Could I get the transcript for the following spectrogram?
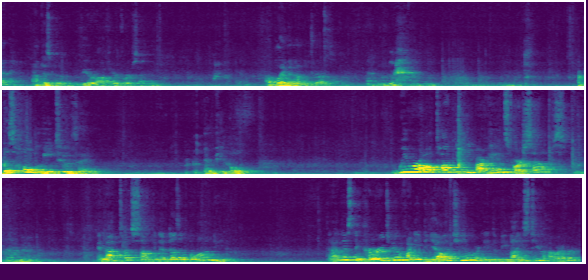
Okay, I'm just going to veer off here for a second. I'll blame it on the drugs. this whole Me Too thing and people, we were all taught to keep our hands to ourselves and not touch something that doesn't belong to you. Can I just encourage you, if I need to yell at you or need to be nice to you, however,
